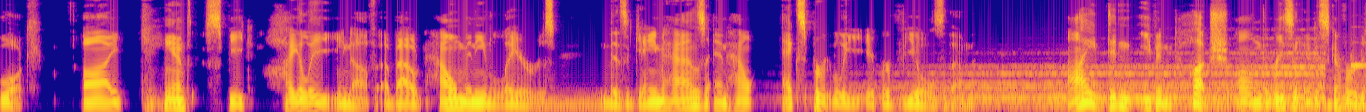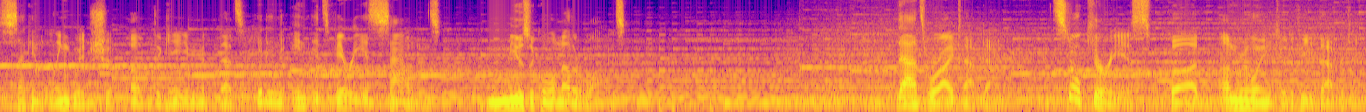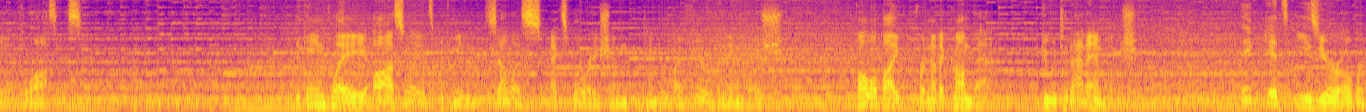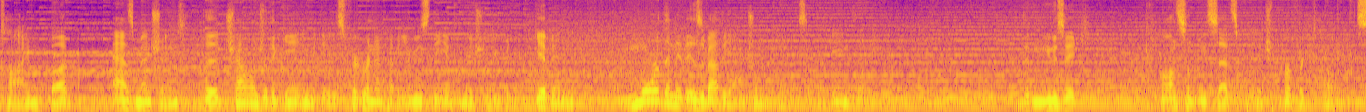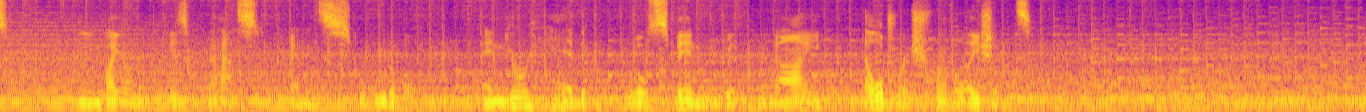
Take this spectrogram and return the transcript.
Look, I can't speak highly enough about how many layers this game has and how expertly it reveals them. I didn't even touch on the recently discovered second language of the game that's hidden in its various sounds, musical and otherwise. That's where I tapped out. Still curious, but unwilling to defeat that particular Colossus. The gameplay oscillates between zealous exploration, tempered by fear of an ambush, followed by frenetic combat, due to that ambush. It gets easier over time, but as mentioned, the challenge of the game is figuring out how to use the information you've been given more than it is about the actual mechanics of the gameplay. The music constantly sets pitch perfect tones. The environment is vast and inscrutable and your head will spin with nigh eldritch revelations.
